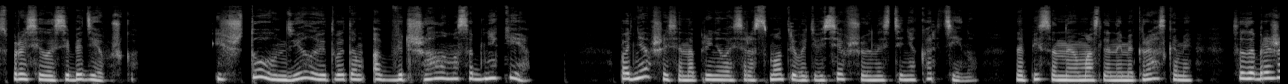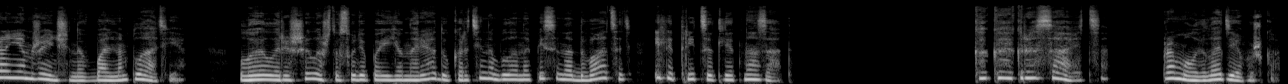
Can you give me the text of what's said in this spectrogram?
спросила себя девушка. «И что он делает в этом обветшалом особняке?» Поднявшись, она принялась рассматривать висевшую на стене картину, написанную масляными красками с изображением женщины в бальном платье. Лоэла решила, что, судя по ее наряду, картина была написана 20 или 30 лет назад. «Какая красавица!» — промолвила девушка.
